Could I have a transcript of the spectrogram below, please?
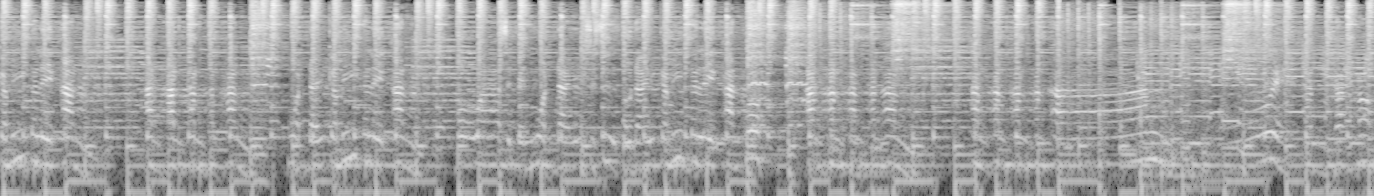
ก็มีแตะเลอัน อันอันอันอันอันหมวดใดก็มีแตะเลอันบ่ว่าสิเป็นหมวดใดสิซื้อตัวใดก็มีแตะเลอันโอ้อันอันอันอันอันอันอันอันอันอันโอ้ยอันข้างนอก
